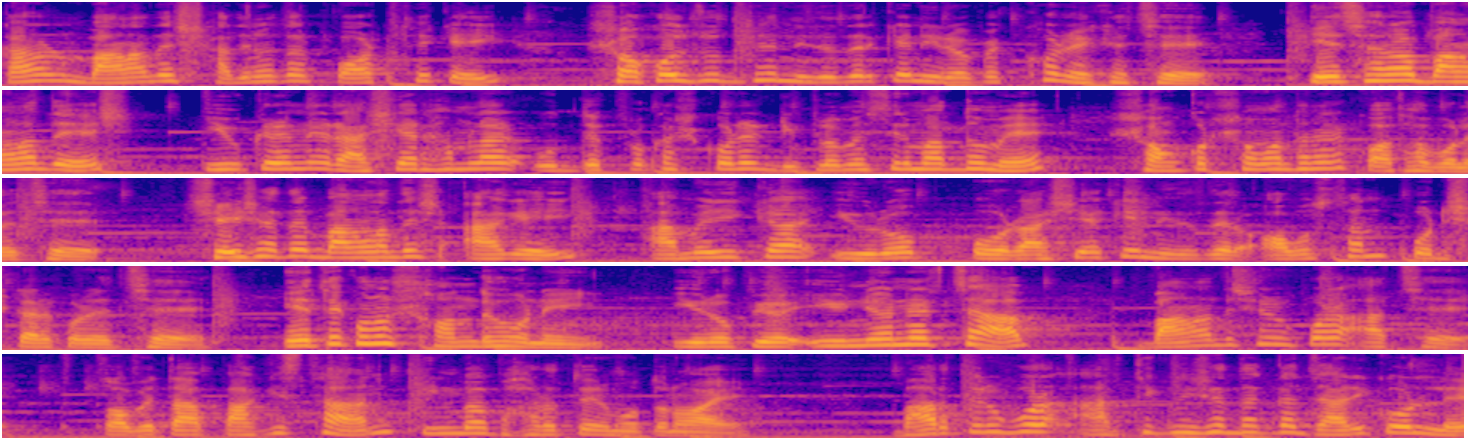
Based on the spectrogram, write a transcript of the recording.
কারণ বাংলাদেশ স্বাধীনতার পর থেকেই সকল যুদ্ধে নিজেদেরকে নিরপেক্ষ রেখেছে। এছাড়াও বাংলাদেশ ইউক্রেনে রাশিয়ার হামলার উদ্বেগ প্রকাশ করে ডিপ্লোমেসির মাধ্যমে সংকট সমাধানের কথা বলেছে। সেই সাথে বাংলাদেশ আগেই আমেরিকা, ইউরোপ ও রাশিয়াকে নিজেদের অবস্থান পরিষ্কার করেছে। এতে কোনো সন্দেহ নেই। ইউরোপীয় ইউনিয়নের চাপ বাংলাদেশের উপর আছে, তবে তা পাকিস্তান কিংবা ভারতের মতো নয়। ভারতের উপর আর্থিক নিষেধাজ্ঞা জারি করলে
